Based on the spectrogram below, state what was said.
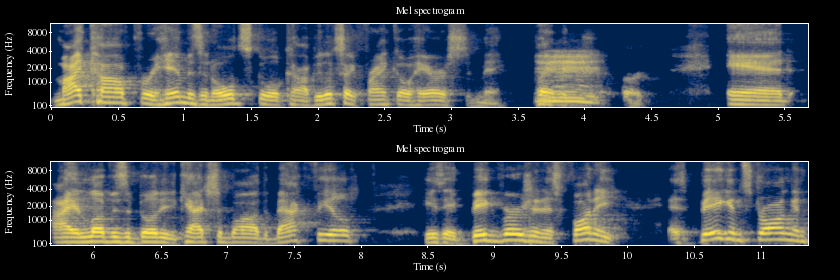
My comp for him is an old school comp. He looks like Franco Harris to me. playing with Mm. Pittsburgh. And I love his ability to catch the ball of the backfield. He's a big version. It's funny, as big and strong and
